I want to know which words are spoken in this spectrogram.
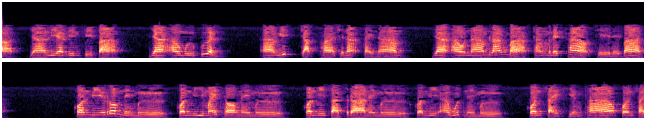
าดอย่าเลียริมฝีปาก อย่าเอามือเปื้อน อามิตรจับภาชนะใส่น้ำ อย่าเอาน้ำล้างบาตทั้งเมล็ดข้าวเทในบ้าน คนมีร่มในมือ คนมีไม้ทองในมือ คนมีศาสตราในมือ คนมีอาวุธในมือ คนใส่เขียงเท้า คนใส่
